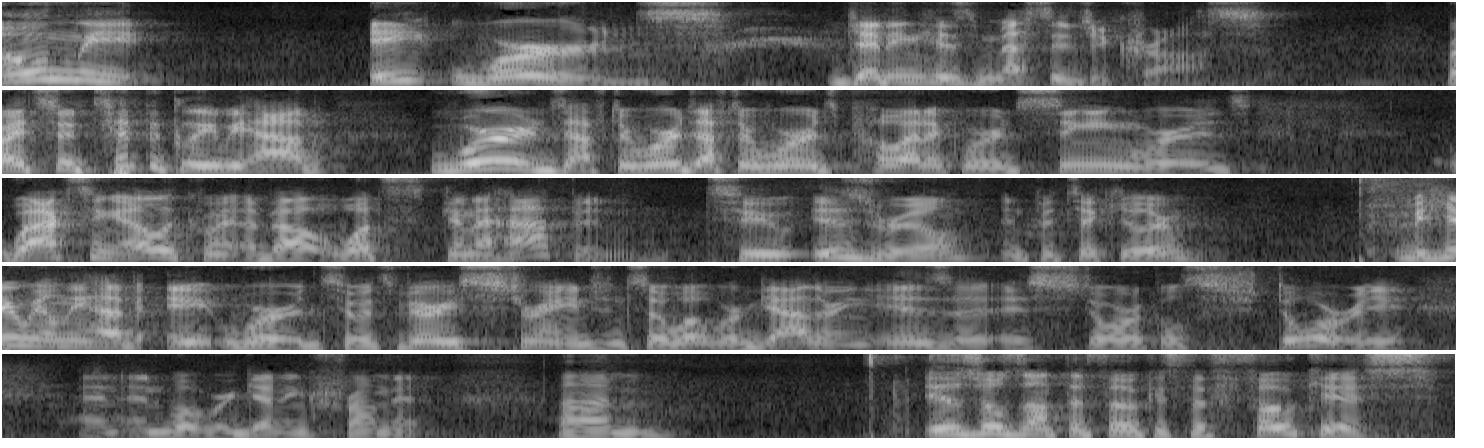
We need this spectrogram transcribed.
only eight words getting his message across. Right? So typically we have words after words after words, poetic words, singing words, waxing eloquent about what's going to happen to Israel in particular. But here we only have eight words, so it's very strange. And so what we're gathering is a historical story and, and what we're getting from it. Um, Israel's not the focus. The focus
